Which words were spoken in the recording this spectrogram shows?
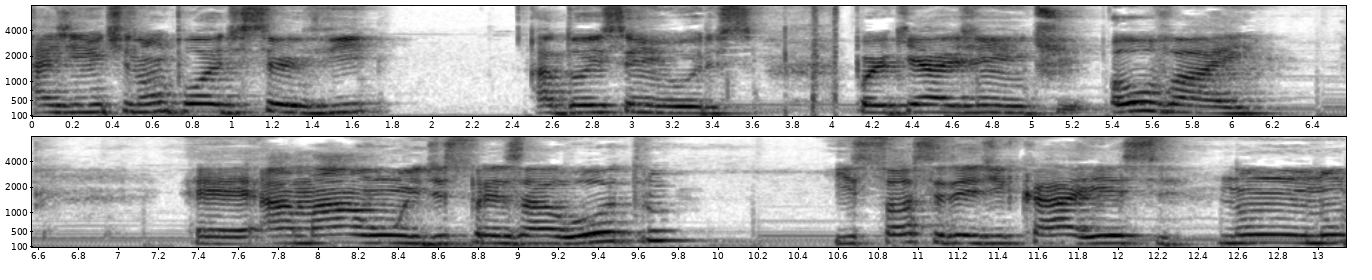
a gente não pode servir a dois senhores, porque a gente ou vai é, amar um e desprezar o outro e só se dedicar a esse. Não, não,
